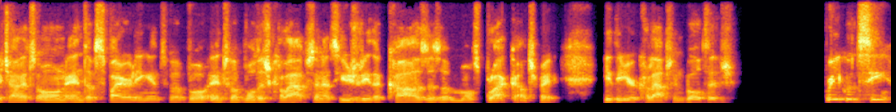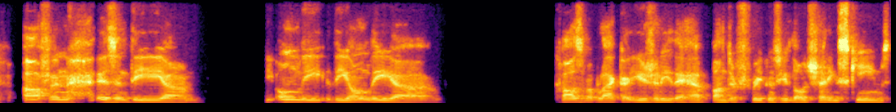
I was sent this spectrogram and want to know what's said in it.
which on its own ends up spiraling into a vo- into a voltage collapse, and that's usually the causes of most blackouts. Right, either your collapse in voltage, frequency often isn't the um, the only the only uh, cause of a blackout. Usually, they have under frequency load shedding schemes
